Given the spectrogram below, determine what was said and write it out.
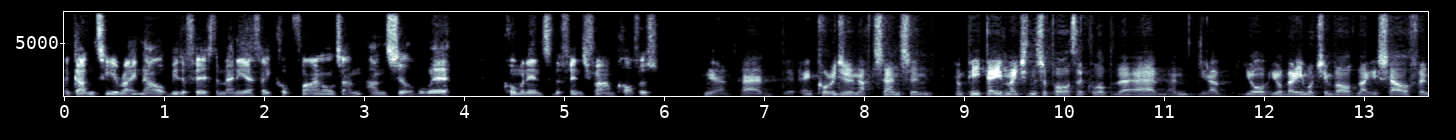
I guarantee you right now, it'll be the first of many FA Cup finals and, and silverware coming into the Finch Farm coffers. Yeah, uh, encouraging in that sense. And, and Pete, Dave mentioned the supporter club there, um, and you know you're you're very much involved in that yourself. And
